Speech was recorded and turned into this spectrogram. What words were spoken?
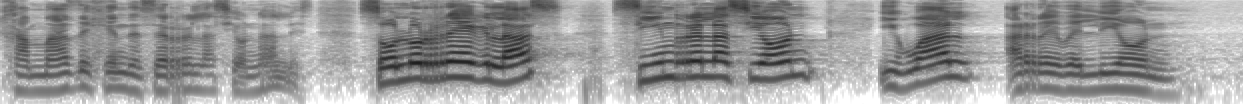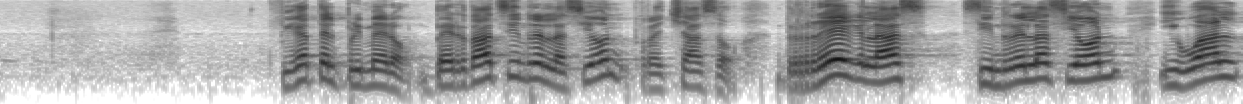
Jamás dejen de ser relacionales. Solo reglas sin relación igual a rebelión. Fíjate el primero, verdad sin relación, rechazo. Reglas sin relación igual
